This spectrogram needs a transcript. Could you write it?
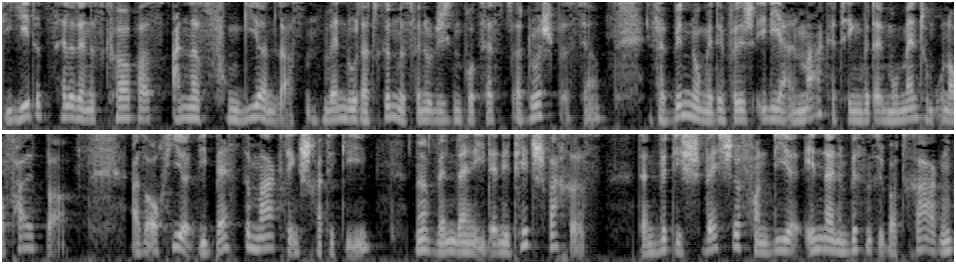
die jede Zelle deines Körpers anders fungieren lassen, wenn du da drin bist, wenn du diesen Prozess da durch bist, ja. In Verbindung mit dem für dich idealen Marketing wird dein Momentum unaufhaltbar. Also auch hier die beste Marketingstrategie, ne, wenn deine Identität schwach ist, dann wird die Schwäche von dir in deinem Business übertragen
